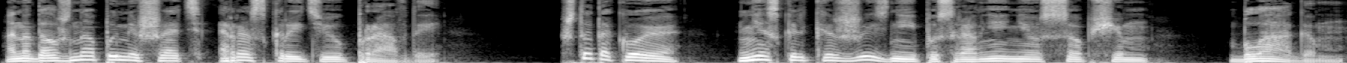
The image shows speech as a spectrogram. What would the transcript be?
она должна помешать раскрытию правды. Что такое несколько жизней по сравнению с общим благом.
